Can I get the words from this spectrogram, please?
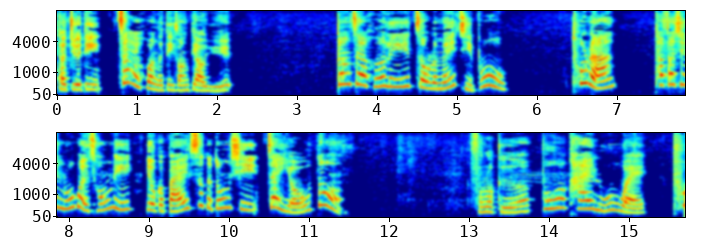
他决定再换个地方钓鱼。刚在河里走了没几步，突然他发现芦苇丛里有个白色的东西在游动。弗洛格拨开芦苇，扑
